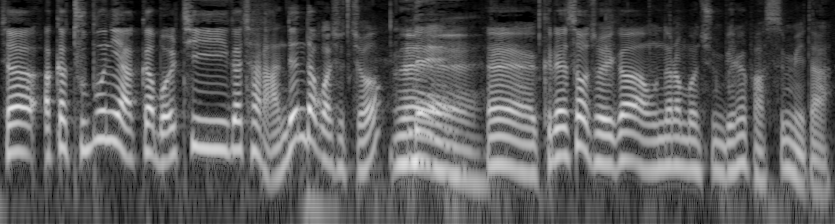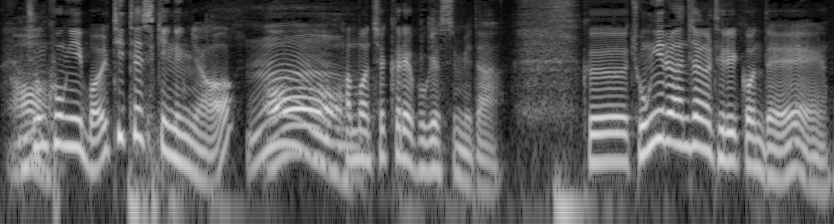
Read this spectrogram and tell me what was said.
자, 아까 두 분이 아까 멀티가 잘 안 된다고 하셨죠? 네. 네. 예, 그래서 저희가 오늘 한번 준비를 해봤습니다. 어. 중콩이 멀티태스킹 능력 어. 한번 체크를 해보겠습니다. 그 종이를 한 장을 드릴 건데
